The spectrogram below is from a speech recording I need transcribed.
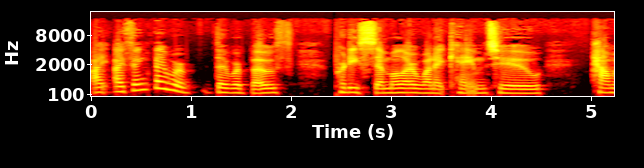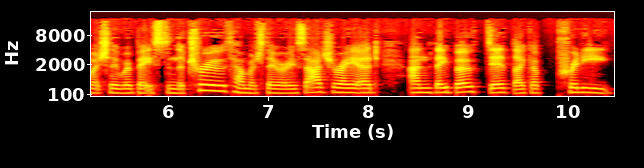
I, I think they were they were both pretty similar when it came to how much they were based in the truth, how much they were exaggerated. And they both did like a pretty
